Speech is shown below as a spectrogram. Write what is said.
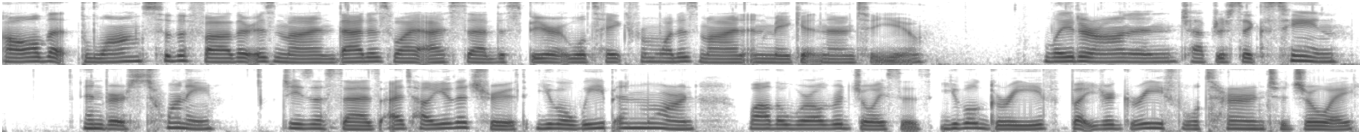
All that belongs to the father is mine. That is why i said the spirit will take from what is mine and make it known to you Later on in chapter 16, in verse 20, Jesus says, I tell you the truth, you will weep and mourn while the world rejoices. You will grieve, but your grief will turn to joy.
